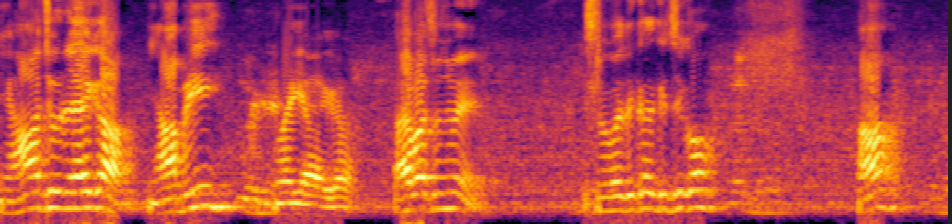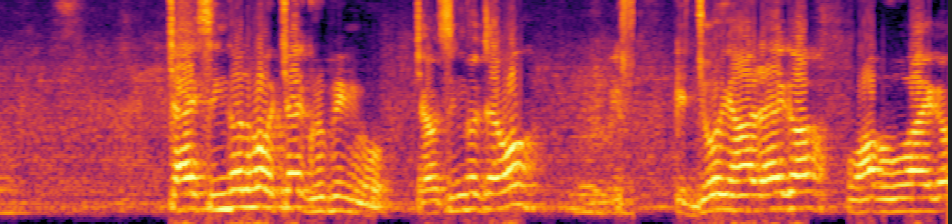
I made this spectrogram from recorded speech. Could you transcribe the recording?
यहाँ जो रहेगा यहाँ भी वही आएगा। आया बात समझ में? इसमें कोई दिक्कत किसी को? हाँ? चाहे सिंगल हो चाहे ग्रुपिंग में हो चाहे सिंगल चाहे वो कि जो यहाँ रहेगा वहाँ पर वो आएगा।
